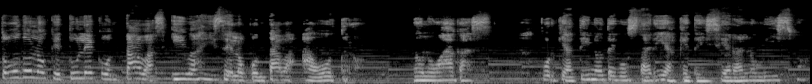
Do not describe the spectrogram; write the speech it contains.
todo lo que tú le contabas, ibas y se lo contaba a otro. No lo hagas, porque a ti no te gustaría que te hicieran lo mismo.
